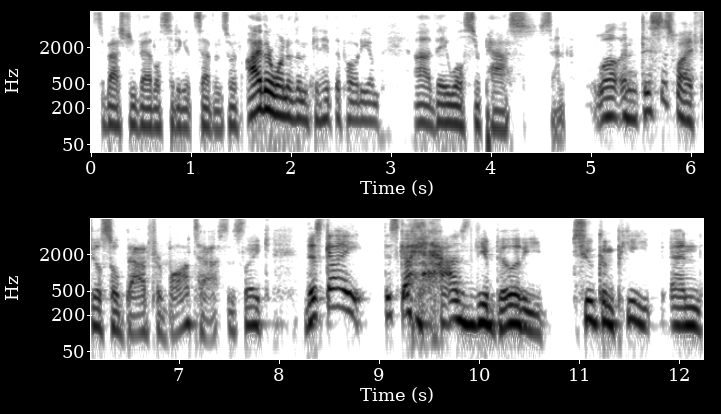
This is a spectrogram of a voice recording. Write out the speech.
Sebastian Vettel sitting at seven. So if either one of them can hit the podium, uh, they will surpass Senna. Well, and this is why I feel so bad for Bottas. It's like this guy, this guy has the ability to compete, and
